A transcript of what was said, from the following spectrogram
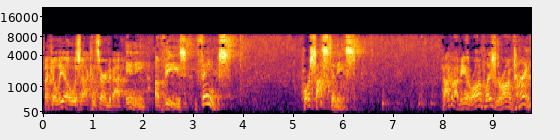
But Gallio was not concerned about any of these things. Poor Sosthenes. Talk about being in the wrong place at the wrong time.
